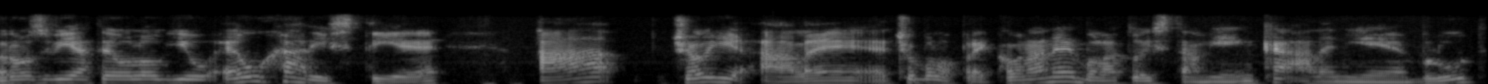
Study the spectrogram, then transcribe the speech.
Rozvíja teológiu Eucharistie a čo je ale, čo bolo prekonané, bola to istá mienka, ale nie je blúd,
